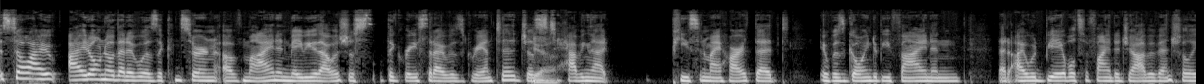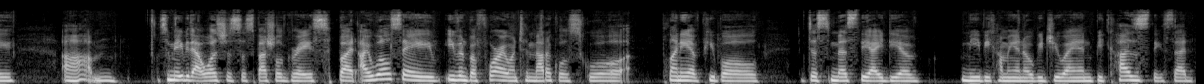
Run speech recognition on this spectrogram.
So I I don't know that it was a concern of mine, and maybe that was just the grace that I was granted, just yeah. having that peace in my heart that it was going to be fine and that I would be able to find a job eventually. Um, so maybe that was just a special grace. But I will say, even before I went to medical school, plenty of people dismissed the idea of me becoming an OBGYN because they said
